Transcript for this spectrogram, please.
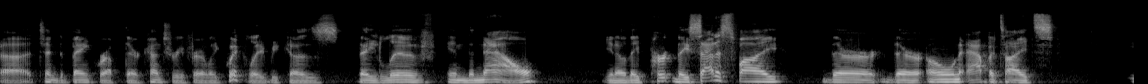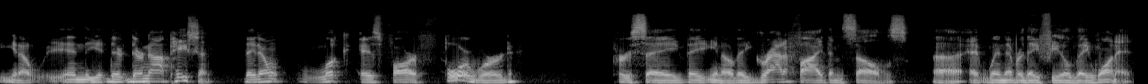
uh, tend to bankrupt their country fairly quickly because They live in the now. You know, they per- they satisfy their their own appetites. You know, in the they're they're not patient. They don't look as far forward per se. They you know they gratify themselves uh, at whenever they feel they want it,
